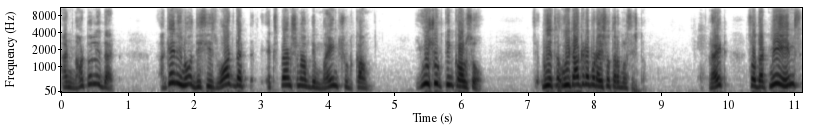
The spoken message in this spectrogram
and not only that again you know this is what that expansion of the mind should come. You should think also we, we talked about isothermal system right. So, that means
